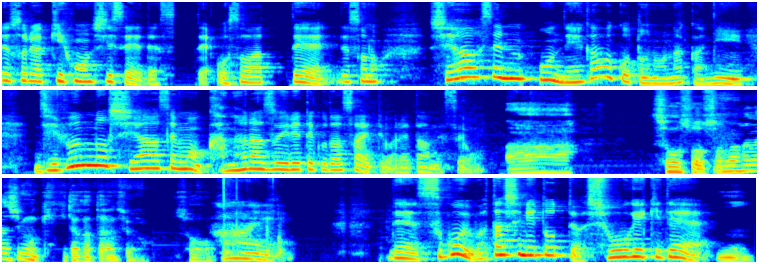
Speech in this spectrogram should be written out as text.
でそれは基本姿勢ですって教わってでその幸せを願うことの中に自分の幸せも必ず入れてくださいって言われたんですよ。ああ、そうそう、その話も聞きたかったんですよ。そはい。で、すごい私にとっては衝撃で、う。うん。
